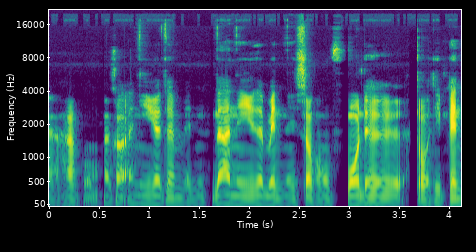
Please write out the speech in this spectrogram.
นะครับผม แล้วก็อันนี้ก็จะเป็นด้านนี้จะเป็นในส่วนของโฟลเดอร์ตัวที่เป็น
